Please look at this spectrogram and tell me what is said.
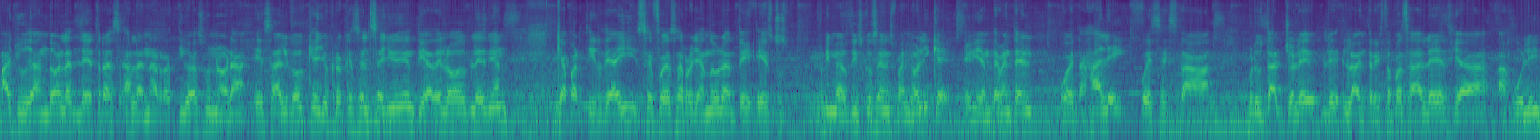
ayudando a las letras, a la narrativa sonora, es algo que yo creo que es el sello de identidad de los Lesbian, que a partir de ahí se fue desarrollando durante estos primeros discos en español y que evidentemente el poeta Halley pues está brutal. Yo le, le- la entrevista pasada le decía a Juli,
